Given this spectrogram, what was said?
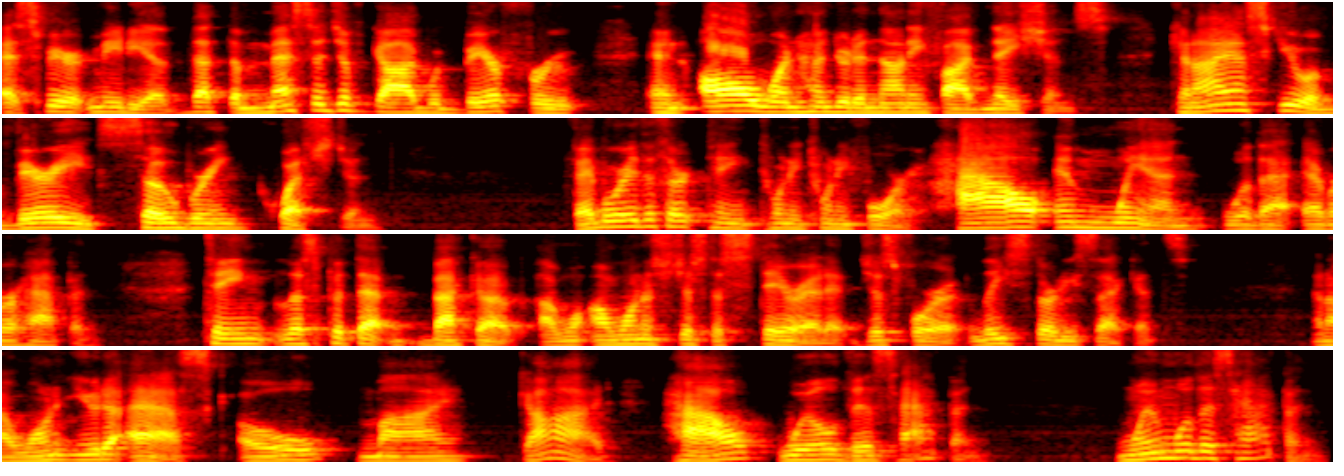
at spirit media that the message of god would bear fruit in all 195 nations can i ask you a very sobering question february the 13th 2024 how and when will that ever happen Team, let's put that back up. I, w- I want us just to stare at it just for at least 30 seconds. And I want you to ask, oh my God, how will this happen? When will this happen?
